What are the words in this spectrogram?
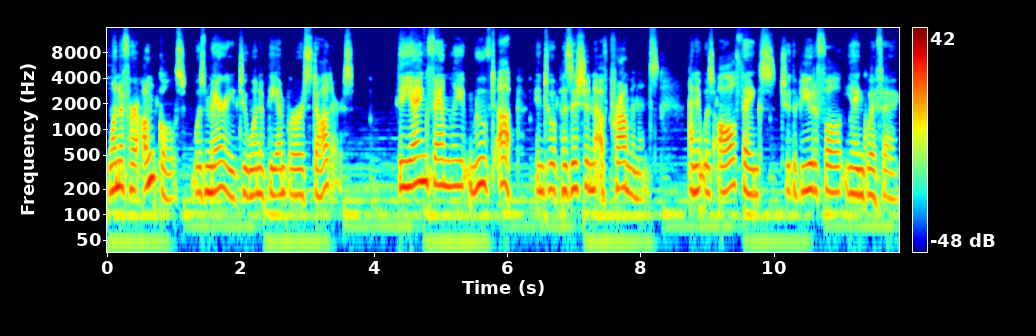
One of her uncles was married to one of the emperor's daughters. The Yang family moved up into a position of prominence, and it was all thanks to the beautiful Yang Guifei.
